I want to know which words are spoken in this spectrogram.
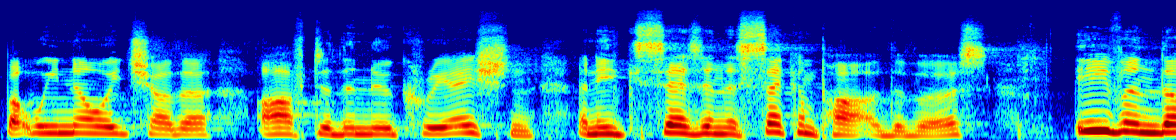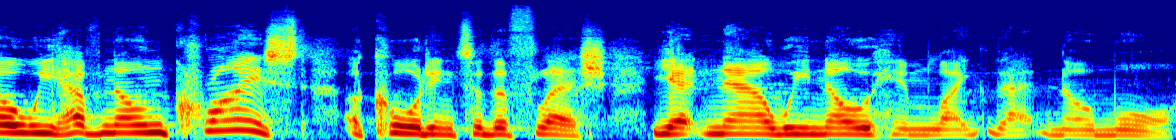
but we know each other after the new creation. And he says in the second part of the verse, even though we have known Christ according to the flesh, yet now we know him like that no more.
